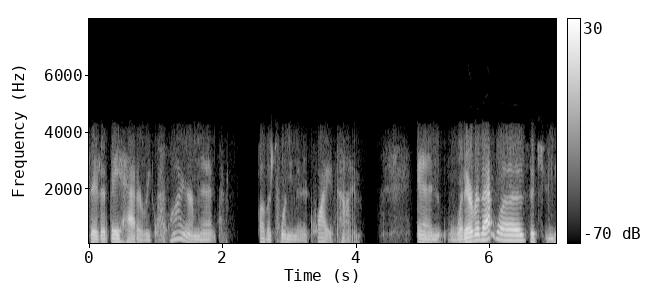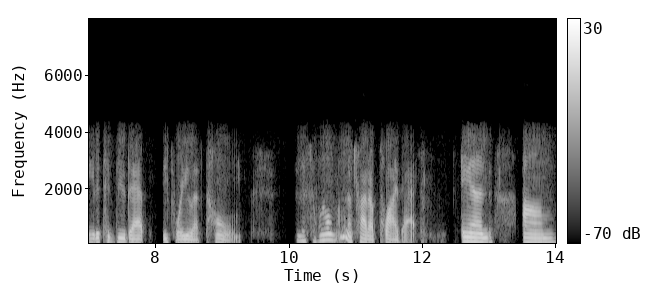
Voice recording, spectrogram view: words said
say that they had a requirement of a 20 minute quiet time. And whatever that was, that you needed to do that before you left home. And I said, well, I'm going to try to apply that. And um,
